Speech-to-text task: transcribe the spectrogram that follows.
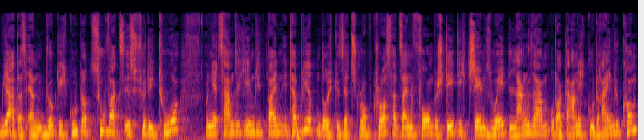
ja, dass er ein wirklich guter Zuwachs ist für die Tour. Und jetzt haben sich eben die beiden Etablierten durchgesetzt. Rob Cross hat seine Form bestätigt, James Wade langsam oder gar nicht gut reingekommen,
